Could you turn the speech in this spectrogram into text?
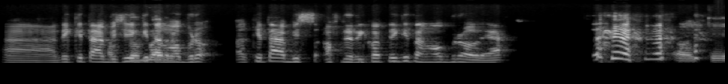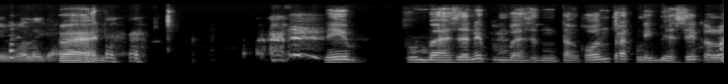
Nah, nanti kita habis ini kita ngobrol, kita habis off the record nih kita ngobrol ya. oke boleh kak Wah, ini, ini pembahasannya pembahasan tentang kontrak nih. Biasanya kalau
